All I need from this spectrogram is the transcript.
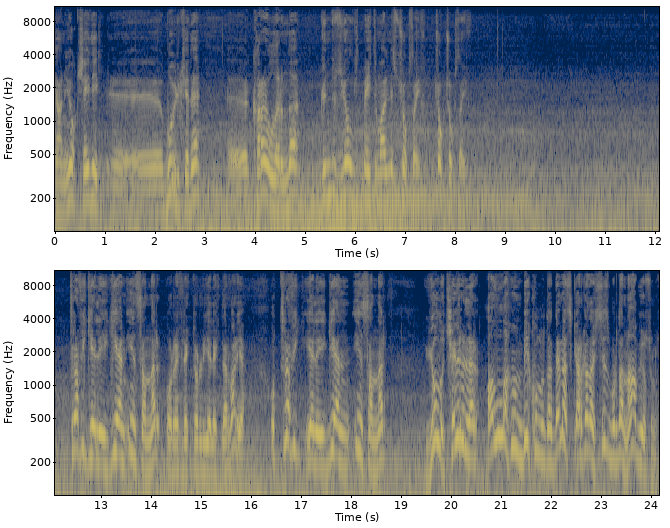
Yani yok şey değil. eee, bu ülkede eee, karayollarında gündüz yol gitme ihtimaliniz çok zayıf. Çok çok zayıf. Trafik yeleği giyen insanlar, o reflektörlü yelekler var ya, o trafik yeleği giyen insanlar yolu çevirirler. Allah'ın bir kulu da demez ki arkadaş siz burada ne yapıyorsunuz?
